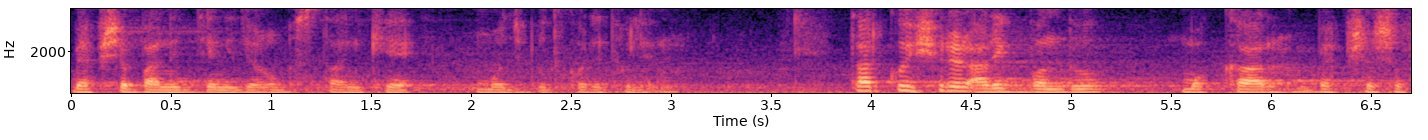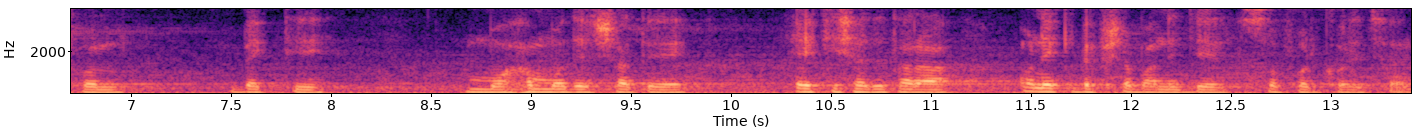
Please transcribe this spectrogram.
ব্যবসা বাণিজ্যে নিজের অবস্থানকে মজবুত করে তোলেন। তার কৈশোরের আরেক বন্ধু মক্কার ব্যবসা সফল ব্যক্তি মোহাম্মদের সাথে, একই সাথে তারা অনেক ব্যবসা বাণিজ্যের সফর করেছেন।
